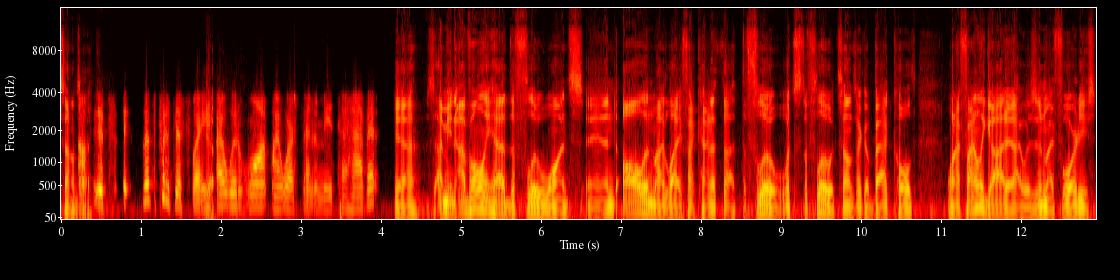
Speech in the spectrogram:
Sounds Uh, like. It's it, let's put it this way. I wouldn't want my worst enemy to have it. Yeah. I mean, I've only had the flu once, and all in my life, I kind of thought the flu. What's the flu? It sounds like a bad cold. When I finally got it, I was in my 40s.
